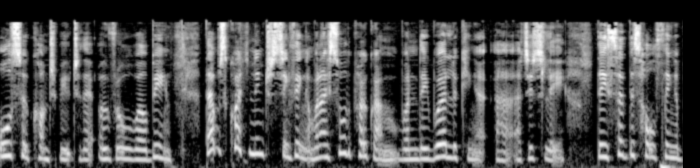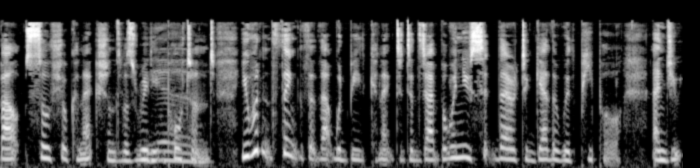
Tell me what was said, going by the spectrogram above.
also contribute to their overall well-being. That was quite an interesting thing. And when I saw the program, when they were looking at uh, at Italy, they said this whole thing about social connections was really Yeah. important. You wouldn't think that that would be connected to the diet, but when you sit there together with people and you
